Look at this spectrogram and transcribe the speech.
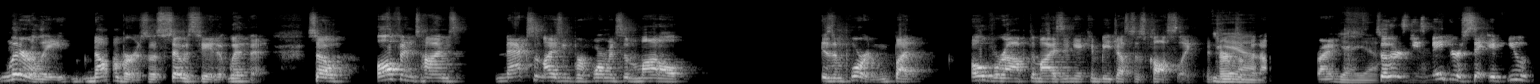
literally numbers associated with it. So oftentimes maximizing performance of a model is important, but over optimizing it can be just as costly in terms yeah. of the number, right? Yeah, yeah. So there's these major say if you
